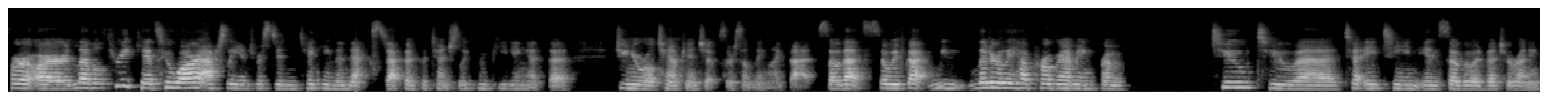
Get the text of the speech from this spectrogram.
for our level three kids who are actually interested in taking the next step and potentially competing at the junior world championships or something like that. So that's so we've got we literally have programming from two to uh, to 18 in Sogo adventure running.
